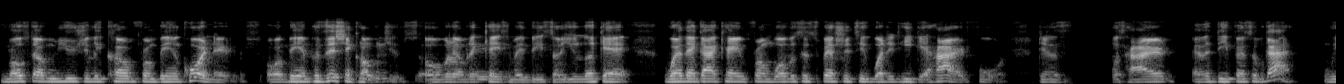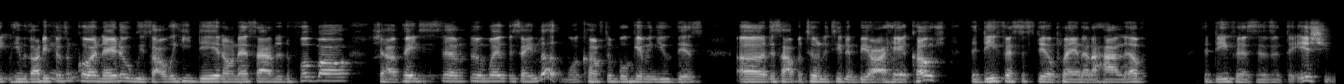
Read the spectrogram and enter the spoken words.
most of them usually come from being coordinators or being position mm-hmm. coaches mm-hmm. or whatever the case may be. So you look at where that guy came from, what was his specialty, what did he get hired for? Dennis was hired as a defensive guy. We, he was our defensive mm-hmm. coordinator. We saw what he did on that side of the football. Sean Payton stepped away. We say, look, we're comfortable giving you this uh, this opportunity to be our head coach. The defense is still playing at a high level. The defense isn't the issue.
